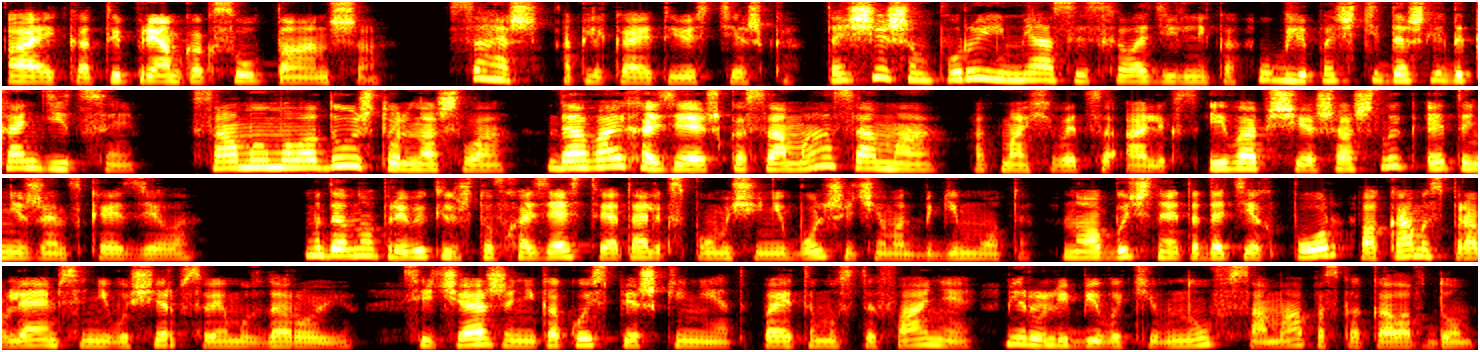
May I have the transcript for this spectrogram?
«Айка, ты прям как султанша!» «Саш!» — окликает ее стежка. «Тащи шампуры и мясо из холодильника. Угли почти дошли до кондиции». «Самую молодую, что ли, нашла?» «Давай, хозяюшка, сама, сама», — отмахивается Алекс. «И вообще, шашлык — это не женское дело». Мы давно привыкли, что в хозяйстве от Алекс помощи не больше, чем от бегемота. Но обычно это до тех пор, пока мы справляемся не в ущерб своему здоровью. Сейчас же никакой спешки нет, поэтому Стефания, миролюбиво кивнув, сама поскакала в дом.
